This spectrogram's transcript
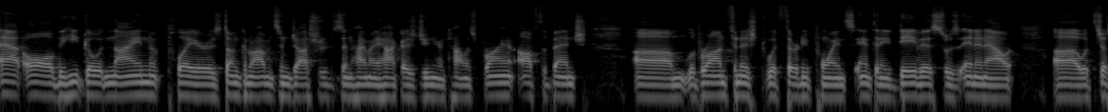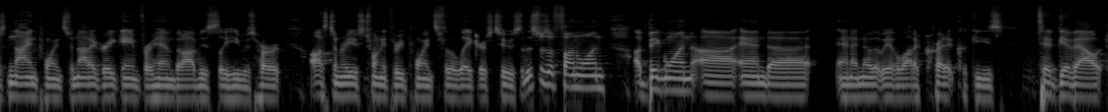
at all. The Heat go with nine players: Duncan Robinson, Josh Richardson, Jaime Jaquez Jr., and Thomas Bryant off the bench. Um, LeBron finished with 30 points. Anthony Davis was in and out uh, with just nine points, so not a great game for him. But obviously he was hurt. Austin Reaves, 23 points for the Lakers too. So this was a fun one, a big one, uh, and uh, and I know that we have a lot of credit cookies to give out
